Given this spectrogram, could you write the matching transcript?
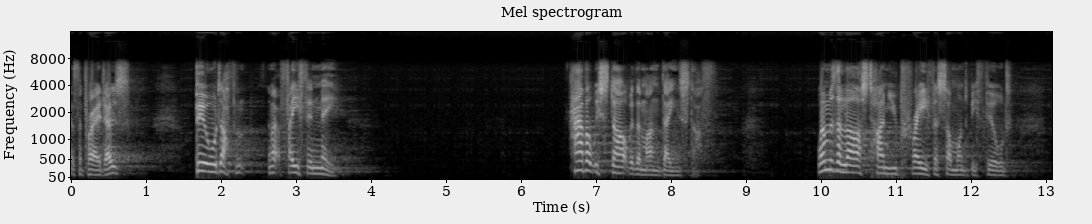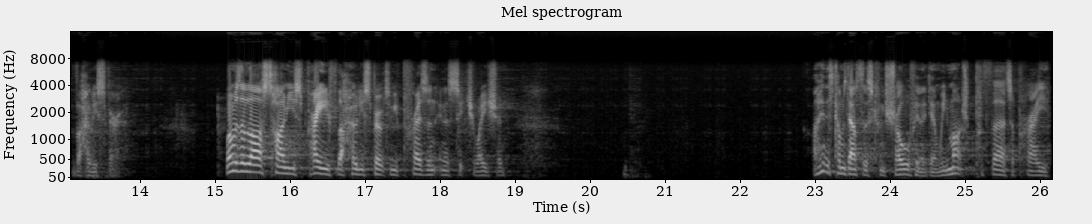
as the prayer goes. Build up that faith in me. How about we start with the mundane stuff? When was the last time you prayed for someone to be filled with the Holy Spirit? When was the last time you prayed for the Holy Spirit to be present in a situation? I think this comes down to this control thing again. We much prefer to pray,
